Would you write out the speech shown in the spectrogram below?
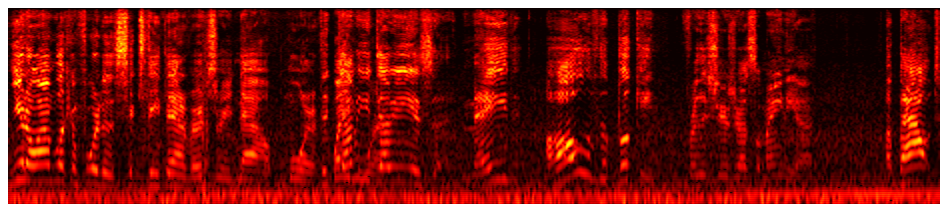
you know, I'm looking forward to the 16th anniversary now more. The WWE more. has made all of the booking for this year's WrestleMania about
